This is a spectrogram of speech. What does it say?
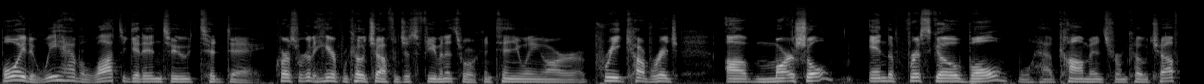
Boy, do we have a lot to get into today. Of course, we're going to hear from Coach Huff in just a few minutes. We're continuing our pre coverage of Marshall in the Frisco Bowl. We'll have comments from Coach Huff.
